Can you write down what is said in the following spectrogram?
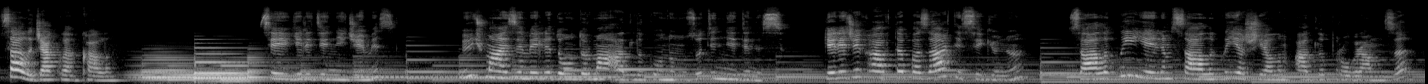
sağlıcakla kalın. Sevgili dinleyicimiz, 3 malzemeli dondurma adlı konumuzu dinlediniz. Gelecek hafta pazartesi günü Sağlıklı Yiyelim Sağlıklı Yaşayalım adlı programımızı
